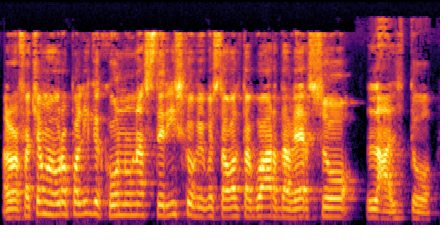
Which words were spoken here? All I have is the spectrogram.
Allora facciamo Europa League con un asterisco che questa volta guarda verso l'alto.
